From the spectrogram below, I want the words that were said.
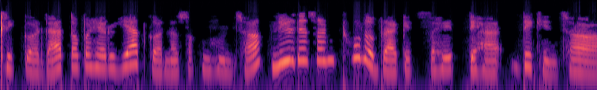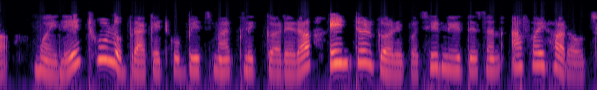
क्लिक गर्दा तपाईहरु याद गर्न सक्नुहुन्छ। निर्देशन ठूलो ब्राकेट सहित त्यहाँ देखिन्छ। मैले ठूलो ब्राकेटको बीचमा क्लिक गरेर एन्टर गरेपछि निर्देशन आफै हराउँछ।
